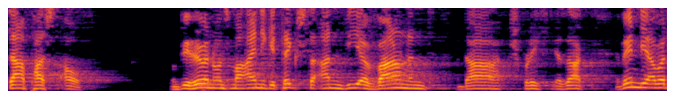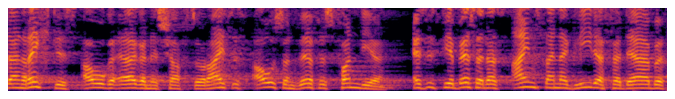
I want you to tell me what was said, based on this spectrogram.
Da passt auf. Und wir hören uns mal einige Texte an, wie er warnend da spricht. Er sagt, wenn dir aber dein rechtes Auge Ärgernis schafft, so reiß es aus und wirf es von dir. Es ist dir besser, dass eins deiner Glieder verderbe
